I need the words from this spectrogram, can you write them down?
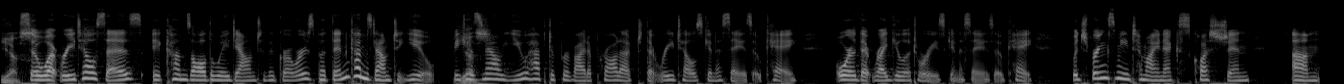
Yes. So what retail says, it comes all the way down to the growers, but then comes down to you because Yes. now you have to provide a product that retail is going to say is okay or that regulatory is going to say is okay. Which brings me to my next question. Um,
